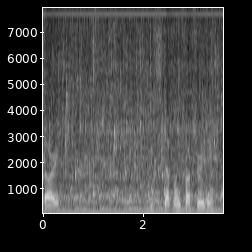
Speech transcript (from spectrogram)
Sorry. It's definitely frustrating.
